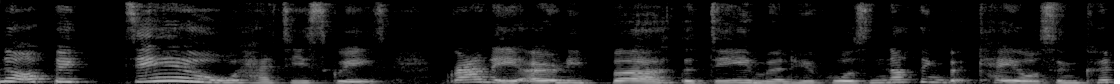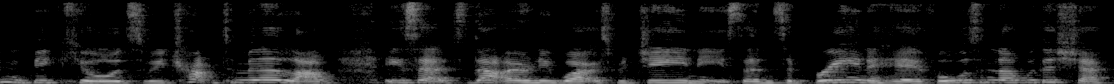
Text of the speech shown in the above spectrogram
Not a big deal, Hetty squeaked. Granny only birthed the demon who caused nothing but chaos and couldn't be cured, so we trapped him in a lab, except that only works with genies. Then Sabrina here falls in love with a chef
